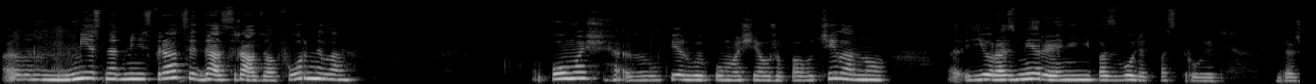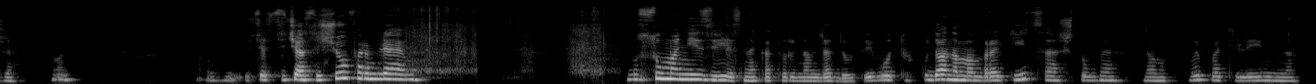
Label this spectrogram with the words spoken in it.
Эм, местная администрация, да, сразу оформила помощь. Э, первую помощь я уже получила, но ее размеры они не позволят построить даже. Ну, сейчас, сейчас еще оформляем. Но сумма неизвестная, которую нам дадут. И вот куда нам обратиться, чтобы нам выплатили именно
